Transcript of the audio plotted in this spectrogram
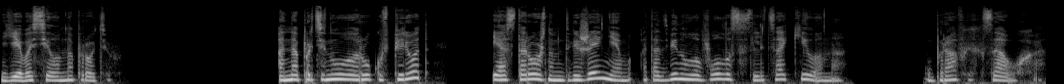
Ева села напротив. Она протянула руку вперед и осторожным движением отодвинула волосы с лица Килана, убрав их за ухо.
